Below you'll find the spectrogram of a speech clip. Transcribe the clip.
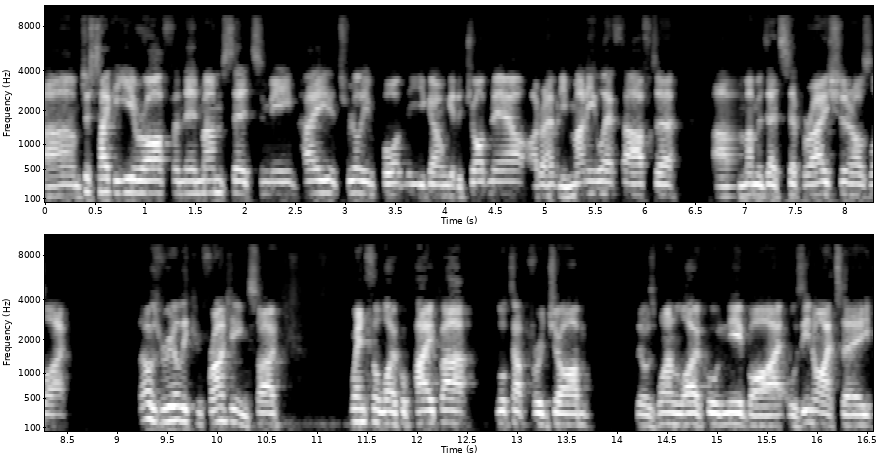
um, just take a year off. And then Mum said to me, "Hey, it's really important that you go and get a job now. I don't have any money left after uh, Mum and Dad's separation." And I was like, that was really confronting. So I went to the local paper, looked up for a job. There was one local nearby. It was in IT.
